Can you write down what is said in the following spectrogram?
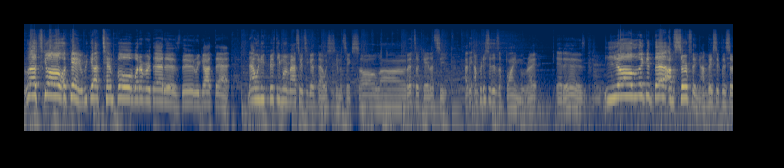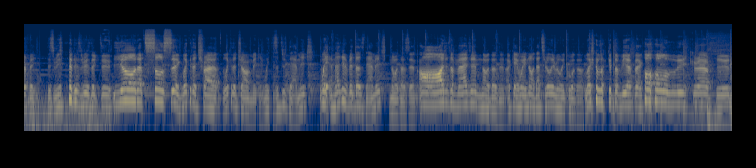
Let's go! Okay, we got tempo, whatever that is, dude. We got that. Now we need 50 more mastery to get that, which is gonna take so long. But it's okay, let's see. I think I'm pretty sure there's a flying move, right? It is. Yo, look at that. I'm surfing. I'm basically surfing. This music, this music too. Yo, that's so sick. Look at the trial. Look at the trial I'm making. Wait, does it do damage? Wait, imagine if it does damage. No, it doesn't. Oh, just imagine. No, it doesn't. Okay, wait, no, that's really, really cool though. Look, look at the VFX. Holy crap, dude.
